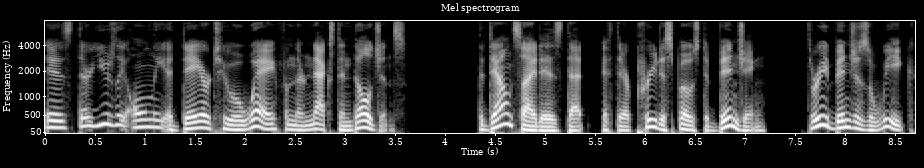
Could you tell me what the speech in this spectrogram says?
is they're usually only a day or two away from their next indulgence. The downside is that if they're predisposed to binging, Three binges a week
